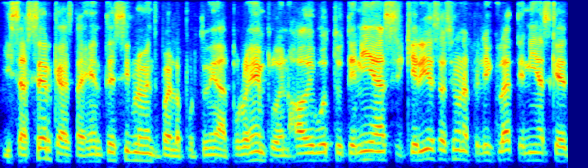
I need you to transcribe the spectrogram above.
y se acerca a esta gente simplemente para la oportunidad. Por ejemplo, en Hollywood tú tenías, si querías hacer una película, tenías que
